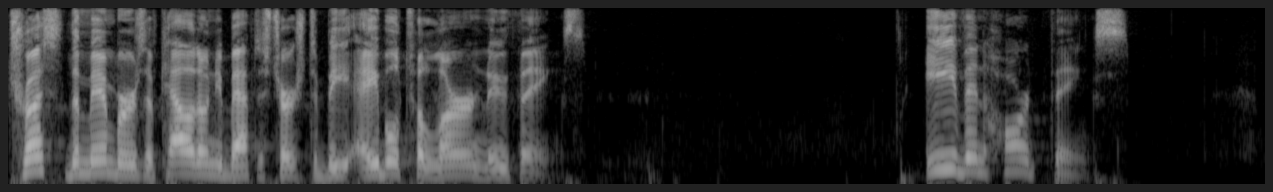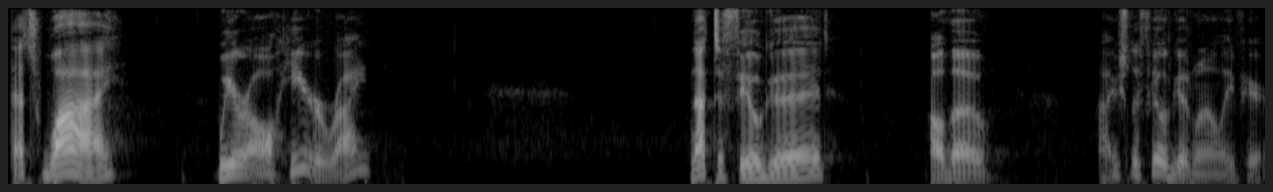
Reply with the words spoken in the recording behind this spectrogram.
trust the members of Caledonia Baptist Church to be able to learn new things, even hard things. That's why we are all here, right? Not to feel good, although I usually feel good when I leave here.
